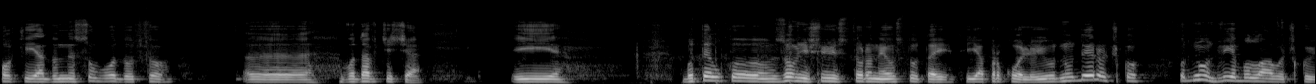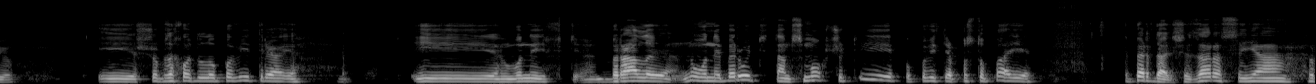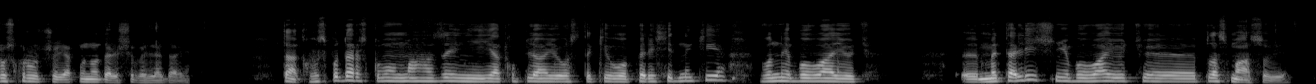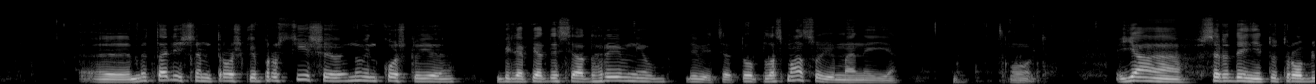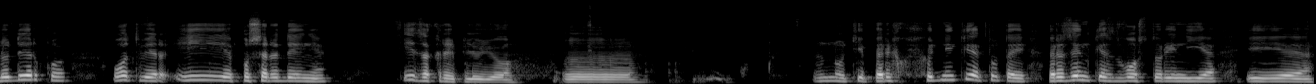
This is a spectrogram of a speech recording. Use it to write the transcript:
поки я донесу воду, то е, вода втіче. І бутилку з зовнішньої сторони, ось тут я проколюю одну дирочку, одну-дві булавочкою. І щоб заходило повітря, і- вони брали, ну вони беруть, там смокчуть, і по- повітря поступає. Тепер далі. Зараз я розкручу, як воно далі виглядає. Так, в господарському магазині я купляю ось такі о перехідники. Вони бувають Е, Металічні бувають е, пластмасові. Е, Металічним трошки простіше, ну він коштує біля 50 гривнів. Дивіться, то пластмасові в мене є. От. Я всередині тут роблю дирку, отвір і посередині, і закріплюю е, ну, ті переходники. Тут і резинки з двох сторін є, і е,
